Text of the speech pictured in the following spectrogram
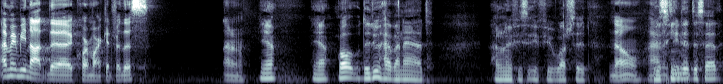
I'm maybe not the core market for this. I don't know. Yeah, yeah. Well, they do have an ad. I don't know if you if you watched it. No, I Have seen seen it? This ad.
